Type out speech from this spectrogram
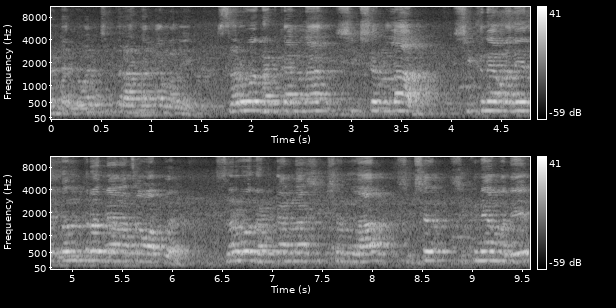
घटक वंचित राहतात त्यामध्ये सर्व घटकांना शिक्षण लाभ शिकण्यामध्ये तंत्रज्ञानाचा वापर. सर्व घटकांना शिक्षण लाभ शिक्षण शिकण्यामध्ये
